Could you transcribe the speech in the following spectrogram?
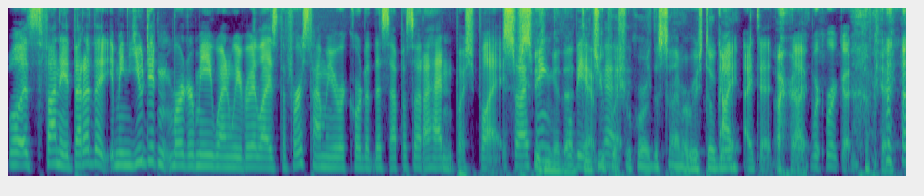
Well, it's funny. Better that I mean, you didn't murder me when we realized the first time we recorded this episode I hadn't pushed play. So I Speaking of that, we'll did you push record this time? Are we still good? I, I did. All right. Uh, we're, we're good. okay.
